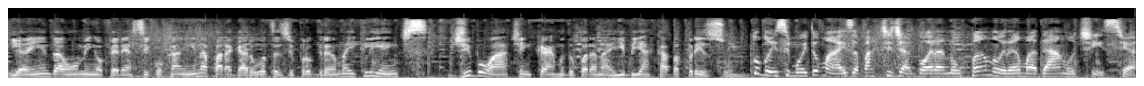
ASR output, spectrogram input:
E ainda homem oferece cocaína para garotas de programa e clientes de boate em Carmo do Paranaíba e acaba preso. Tudo isso e muito mais a partir de agora no Panorama da Notícia.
